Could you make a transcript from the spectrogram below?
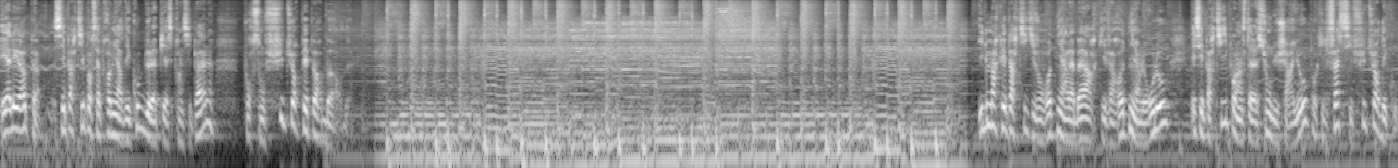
Et allez hop, c'est parti pour sa première découpe de la pièce principale, pour son futur paperboard. Il marque les parties qui vont retenir la barre qui va retenir le rouleau, et c'est parti pour l'installation du chariot pour qu'il fasse ses futures découpes.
